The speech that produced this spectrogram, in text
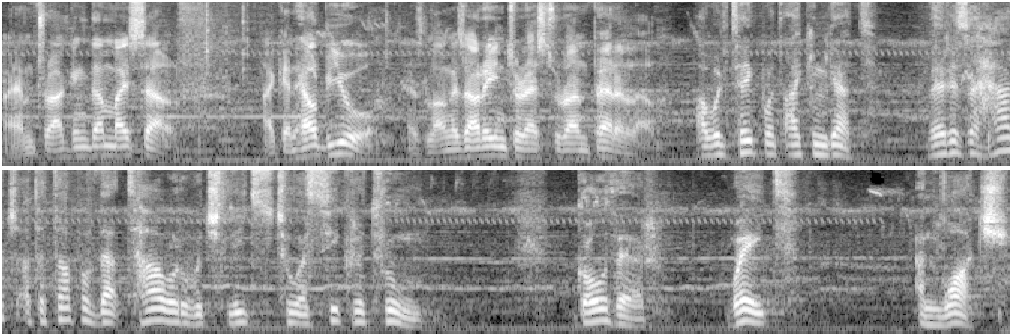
I am tracking them myself. I can help you, as long as our interests run parallel. I will take what I can get. There is a hatch at the top of that tower which leads to a secret room. Go there, wait, and watch.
